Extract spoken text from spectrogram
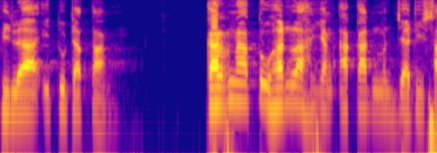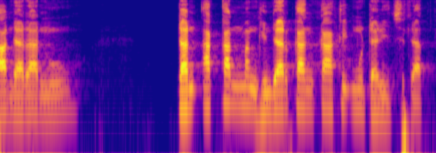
bila itu datang. Karena Tuhanlah yang akan menjadi sandaranmu dan akan menghindarkan kakimu dari jerat.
